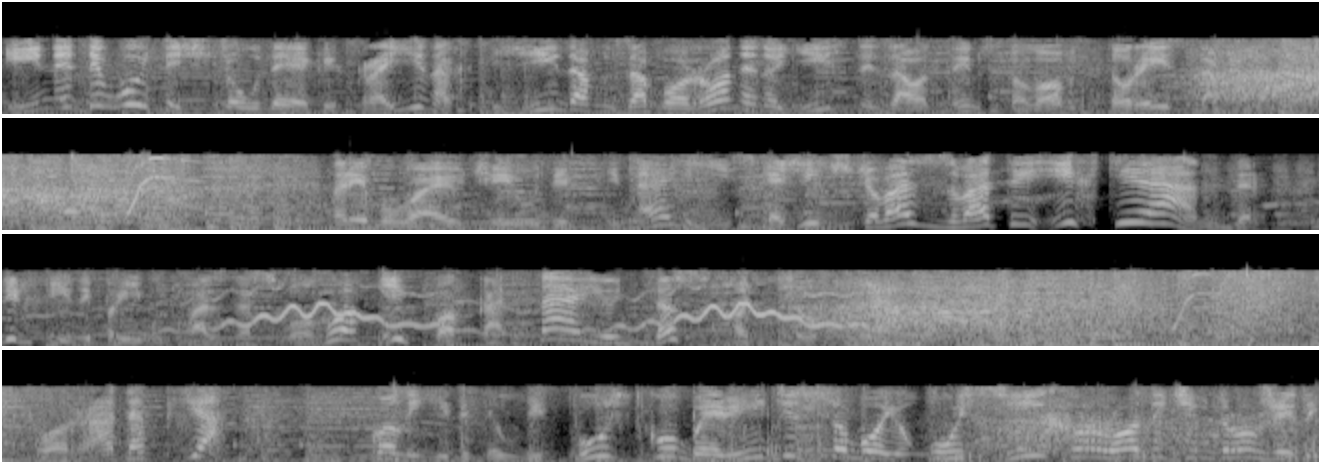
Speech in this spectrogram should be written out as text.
І не дивуйтесь, що у деяких країнах гідам заборонено їсти за одним столом з туристами. Перебуваючи у дельфінарії, скажіть, що вас звати Іхтіандр. Дельфіни приймуть вас за свого і покатають до схочу. Порада п'ята. Коли їдете у відпустку, беріть із собою усіх родичів дружини.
